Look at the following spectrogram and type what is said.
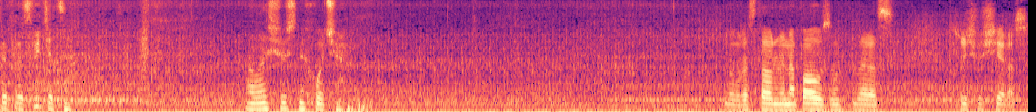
Цифри світяться, але щось не хоче. Добре, ставлю на паузу, зараз включу ще раз.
